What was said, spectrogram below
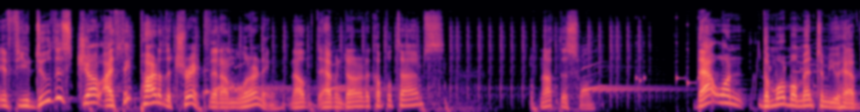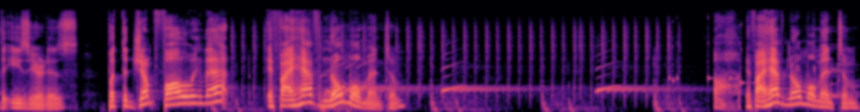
If you do this jump, I think part of the trick that I'm learning, now having done it a couple times, not this one. That one, the more momentum you have, the easier it is. But the jump following that, if I have no momentum, oh, if I have no momentum,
